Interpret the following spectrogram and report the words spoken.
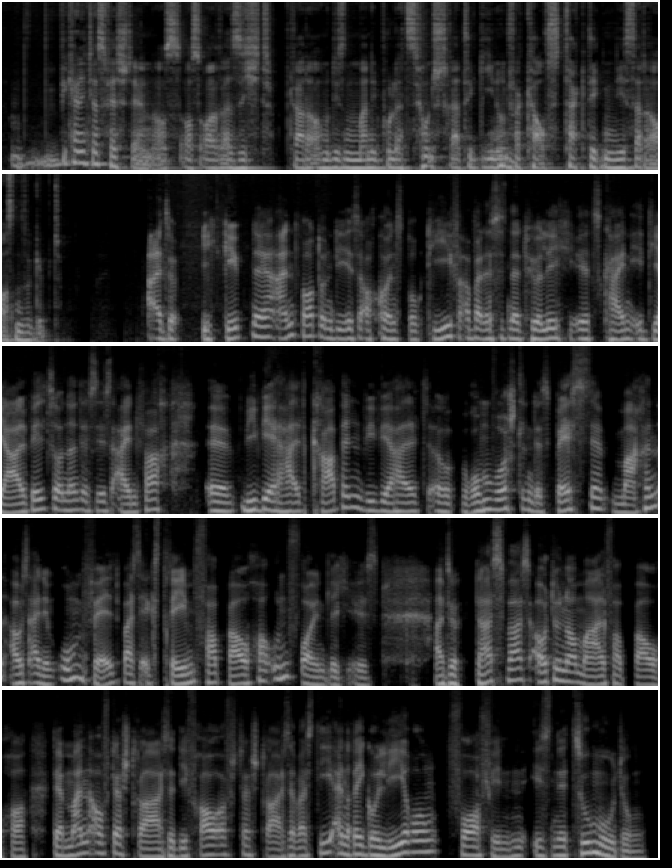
Wie kann ich das feststellen aus, aus eurer Sicht, gerade auch mit diesen Manipulationsstrategien und Verkaufstaktiken, die es da draußen so gibt? Also ich gebe eine Antwort und die ist auch konstruktiv, aber das ist natürlich jetzt kein Idealbild, sondern das ist einfach, äh, wie wir halt krabbeln, wie wir halt äh, rumwurschteln, das Beste machen aus einem Umfeld, was extrem verbraucherunfreundlich ist. Also das, was Autonormalverbraucher, der Mann auf der Straße, die Frau auf der Straße, was die an Regulierung vorfinden, ist eine Zumutung.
